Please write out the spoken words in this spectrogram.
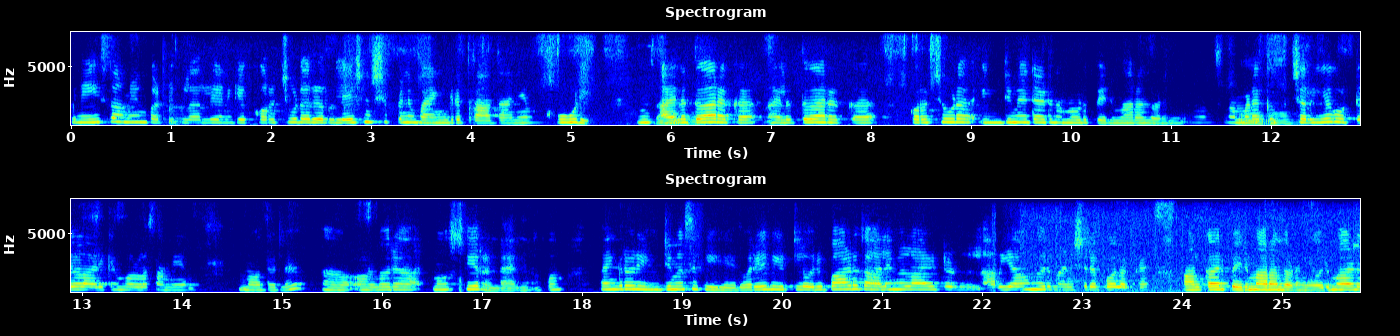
പിന്നെ ഈ സമയം പർട്ടിക്കുലർലി എനിക്ക് കുറച്ചുകൂടെ ഒരു റിലേഷൻഷിപ്പിന് ഭയങ്കര പ്രാധാന്യം കൂടി. മീൻസ് അയലത്തുകാരൊക്കെ അയലത്തുകാരൊക്കെ കുറച്ചുകൂടെ ഇന്റിമേറ്റ് ആയിട്ട് നമ്മളോട് പെരുമാറാൻ തുടങ്ങി. മീൻസ് നമ്മുടെയൊക്കെ ചെറിയ കുട്ടികളായിരിക്കുമ്പോൾ ഉള്ള സമയം മുതൽ ആഹ് ഉള്ള ഒരു അറ്റ്മോസ്ഫിയർ ഉണ്ടായിരുന്നു. അപ്പം ഭയങ്കര ഒരു ഇന്റിമസി ഫീൽ ചെയ്തു. ഒരേ വീട്ടിൽ ഒരുപാട് കാലങ്ങളായിട്ട് അറിയാവുന്ന ഒരു മനുഷ്യരെ പോലൊക്കെ ആൾക്കാർ പെരുമാറാൻ തുടങ്ങി. ഒരുപാട്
